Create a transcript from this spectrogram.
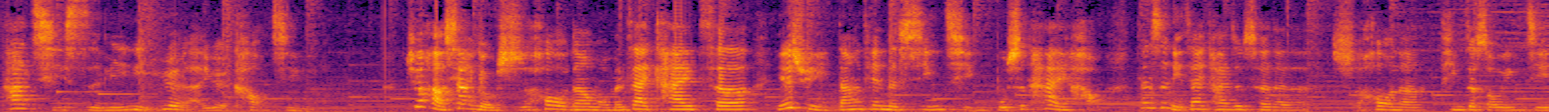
它其实离你越来越靠近了。就好像有时候呢，我们在开车，也许你当天的心情不是太好，但是你在开着车的时候呢，听着收音机，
